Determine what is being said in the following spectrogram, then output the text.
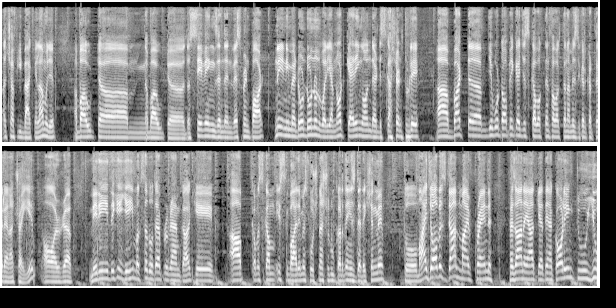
अच्छा फीडबैक मिला मुझे about about the savings and the investment part नहीं नहीं, मैं don't don't don't worry I am not carrying on that discussion today but ये वो टॉपिक है जिसका वक्तन फवक्ता हमें ज़िक्र करते रहना चाहिए। और uh, मेरी देखिए यही मकसद होता है प्रोग्राम का कि आप कम से कम इस बारे में सोचना शुरू कर दें इस डायरेक्शन में। तो my job is done my friend Faizan याद कहते हैं according to you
